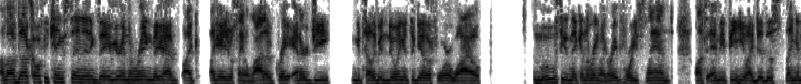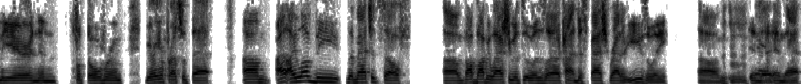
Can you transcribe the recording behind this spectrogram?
I loved uh, Kofi Kingston and Xavier in the ring. They have, like, like Age was saying, a lot of great energy. You can tell they've been doing it together for a while. The moves he was making in the ring, like right before he slammed onto MVP, he like did this thing in the air and then flipped over him. Very impressed with that. Um, I, I love the the match itself. Um, Bobby Lashley was was uh, kind of dispatched rather easily um, mm-hmm. in yeah. the, in that.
